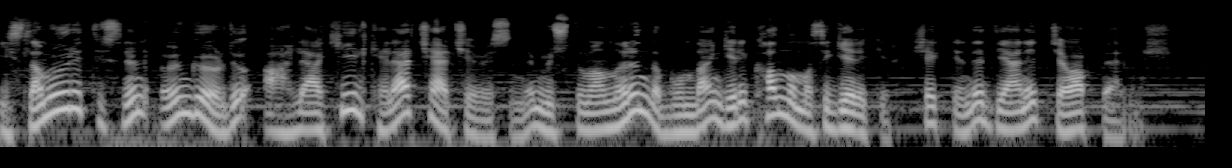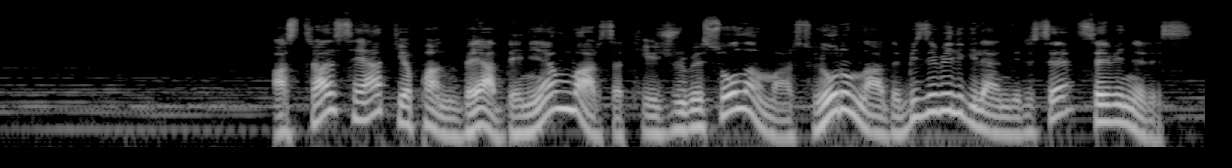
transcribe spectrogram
İslam öğretisinin öngördüğü ahlaki ilkeler çerçevesinde Müslümanların da bundan geri kalmaması gerekir şeklinde Diyanet cevap vermiş. Astral seyahat yapan veya deneyen varsa, tecrübesi olan varsa yorumlarda bizi bilgilendirirse seviniriz.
